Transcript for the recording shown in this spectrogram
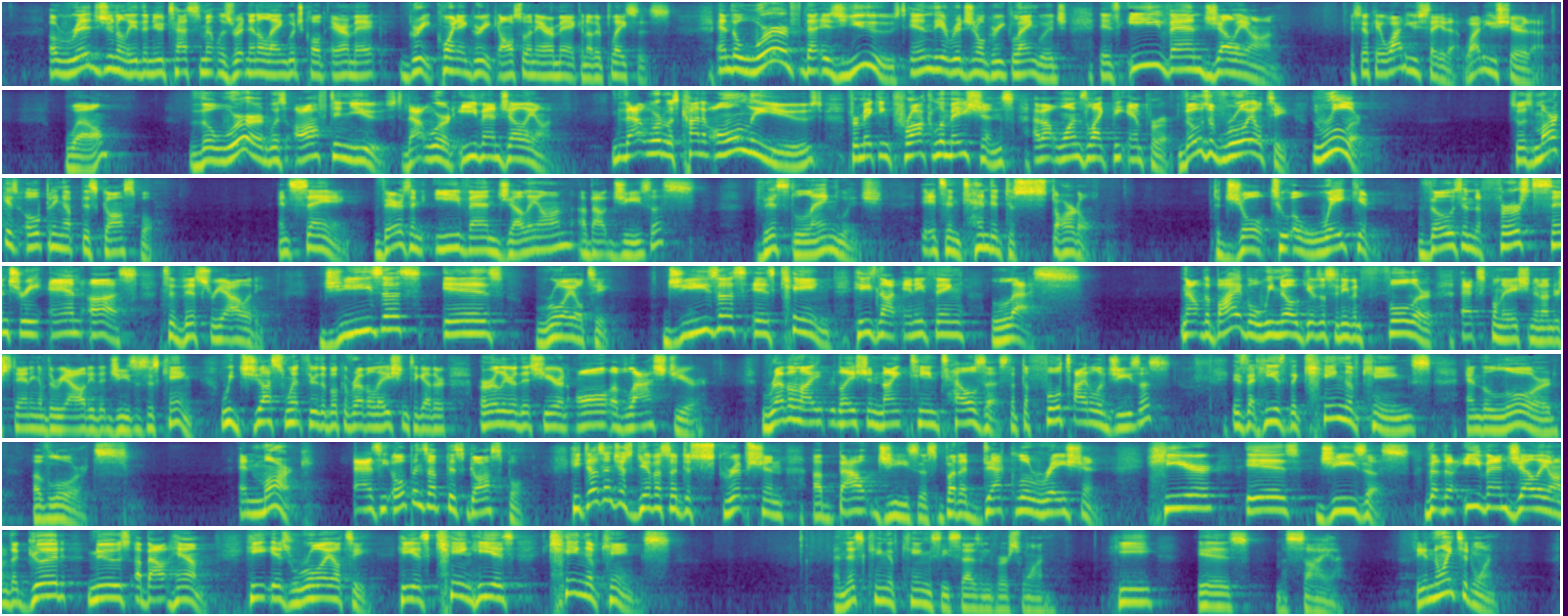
Originally, the New Testament was written in a language called Aramaic Greek, Koine Greek, also in Aramaic and other places. And the word that is used in the original Greek language is evangelion. You say, okay, why do you say that? Why do you share that? Well, the word was often used, that word, evangelion. That word was kind of only used for making proclamations about ones like the emperor, those of royalty, the ruler. So, as Mark is opening up this gospel and saying, there's an evangelion about Jesus, this language, it's intended to startle, to jolt, to awaken those in the first century and us to this reality. Jesus is royalty. Jesus is king. He's not anything less. Now, the Bible, we know, gives us an even fuller explanation and understanding of the reality that Jesus is king. We just went through the book of Revelation together earlier this year and all of last year. Revelation 19 tells us that the full title of Jesus is that he is the King of kings and the Lord of lords. And Mark, as he opens up this gospel, he doesn't just give us a description about Jesus, but a declaration. Here is Jesus, the, the evangelion, the good news about him. He is royalty, he is king, he is king of kings. And this king of kings, he says in verse 1, he is Messiah, the anointed one.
